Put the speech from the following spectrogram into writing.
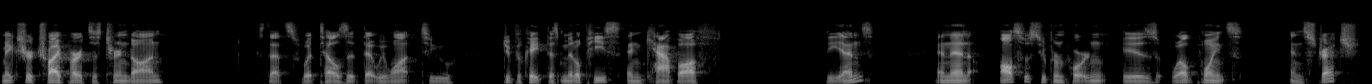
make sure triparts is turned on, because that's what tells it that we want to duplicate this middle piece and cap off the ends. And then also super important is weld points and stretch,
